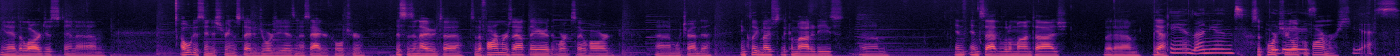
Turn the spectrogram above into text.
you know the largest and um, oldest industry in the state of Georgia is, and that's agriculture. This is an ode to, to the farmers out there that work so hard. Um, we tried to include most of the commodities um, in, inside the little montage, but um, yeah, Cans, onions. support your local farmers. Yes.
